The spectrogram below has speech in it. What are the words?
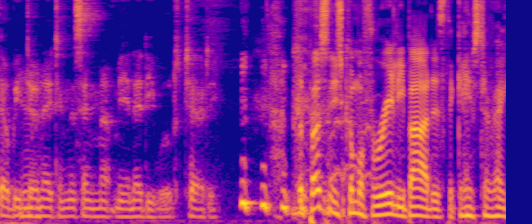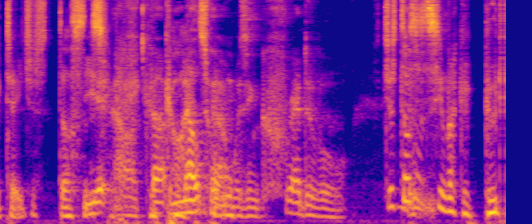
They'll be donating the same amount me and Eddie will to charity. The person who's come off really bad is the games director. He just doesn't. seem Yeah, like a that good guy meltdown was incredible. just doesn't seem like a good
